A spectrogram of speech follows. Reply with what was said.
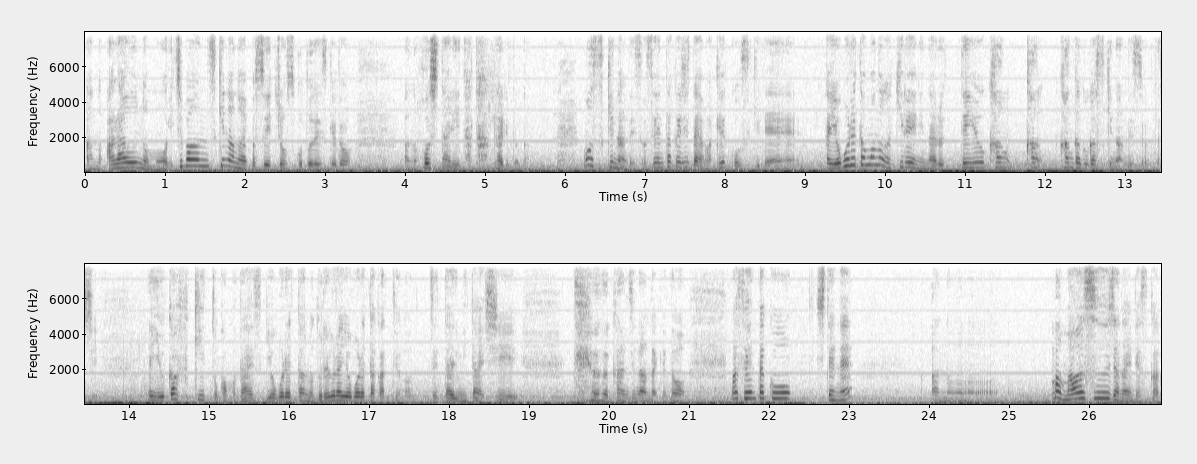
あの洗うのも一番好きなのはやっぱスイッチを押すことですけどあの干したり畳んだりとか。も好きなんですよ。洗濯自体は結構好きで。汚れたものが綺麗になるっていう感覚が好きなんですよ私。床拭きとかも大好き。汚れたのどれぐらい汚れたかっていうのを絶対見たいし。っていう感じなんだけど、まあ、洗濯をしてねあのまあ回すじゃないですか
